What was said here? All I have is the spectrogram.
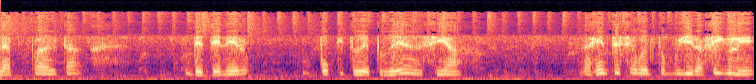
la falta de tener un poquito de prudencia. La gente se ha vuelto muy irascible.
